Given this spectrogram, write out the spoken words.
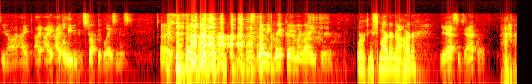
you know I I I, I believe in constructive laziness. Uh, it's, done me great good. it's done me great good in my writing career. Working smarter, not harder. Yes, exactly. Aha.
